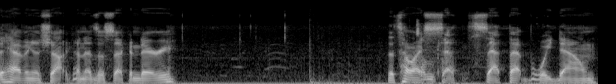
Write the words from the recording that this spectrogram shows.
having a shotgun as a secondary. That's how I sat sat that boy down.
